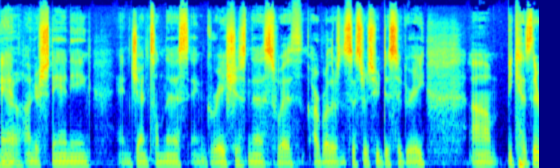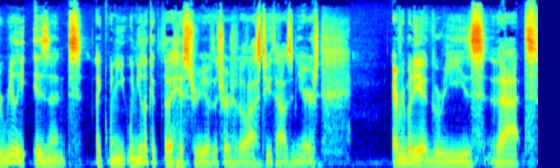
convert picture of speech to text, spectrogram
and Yeah. understanding and gentleness and graciousness with our brothers and sisters who disagree um, because there really isn't like when you when you look at the history of the church over the last 2000 years everybody agrees that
